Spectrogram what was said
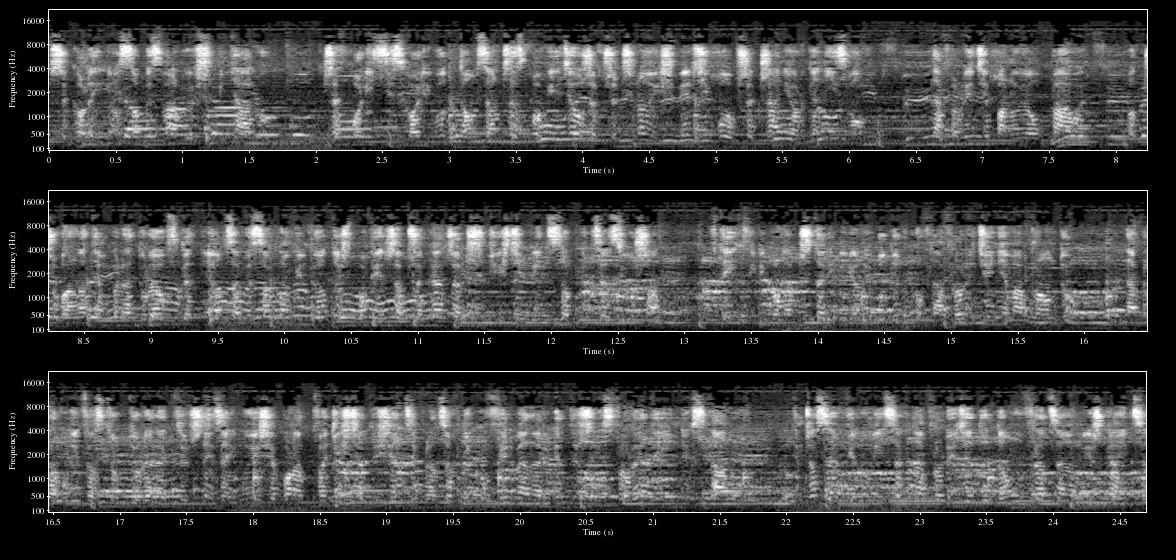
Trzy kolejne osoby zmarły w szpitalu. Szef policji z Hollywood Tom Sanchez powiedział, że przyczyną ich śmierci było przegrzanie organizmu. Na Florydzie panują pały. Odczuwalna temperatura uwzględniająca wysoką wilgotność powietrza przekracza 35 stopni Celsjusza. W tej chwili ponad 4 miliony budynków na Florydzie nie ma prądu. Naprawą infrastruktury elektrycznej zajmuje się ponad 20 tysięcy pracowników firm energetycznych z Florydy i innych stanów. Tymczasem w wielu miejscach na Florydzie do domów wracają mieszkańcy.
